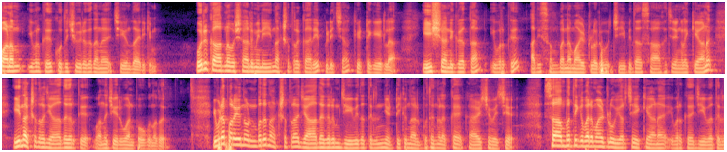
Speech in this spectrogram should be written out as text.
പണം ഇവർക്ക് കുതിച്ചുയരുക തന്നെ ചെയ്യുന്നതായിരിക്കും. ഒരു കാരണവശാലും ഇനി ഈ നക്ഷത്രക്കാരെ പിടിച്ചാൽ കിട്ടുകയില്ല. ഈശ്വരാനുഗ്രഹത്താൽ ഇവർക്ക് അതിസമ്പന്നമായിട്ടുള്ളൊരു ജീവിത സാഹചര്യങ്ങളൊക്കെയാണ് ഈ നക്ഷത്ര ജാതകർക്ക് വന്നു ചേരുവാൻ പോകുന്നത്. ഇവിടെ പറയുന്ന ഒൻപത് നക്ഷത്ര ജാതകരും ജീവിതത്തിൽ ഞെട്ടിക്കുന്ന അത്ഭുതങ്ങളൊക്കെ കാഴ്ചവെച്ച് സാമ്പത്തികപരമായിട്ടുള്ള ഉയർച്ചയൊക്കെയാണ് ഇവർക്ക് ജീവിതത്തിൽ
